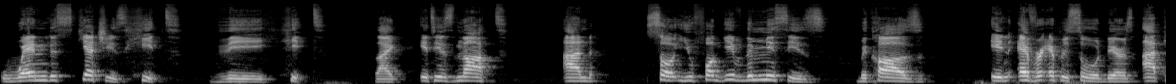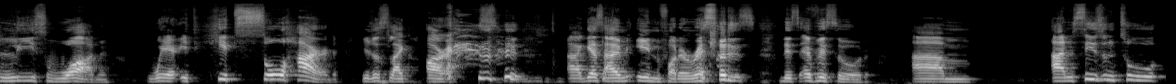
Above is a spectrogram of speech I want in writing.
when the sketches hit, they hit. Like it is not, and so you forgive the misses because in every episode there's at least one where it hits so hard you're just like, all right, I guess I'm in for the rest of this this episode. Um, and season two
